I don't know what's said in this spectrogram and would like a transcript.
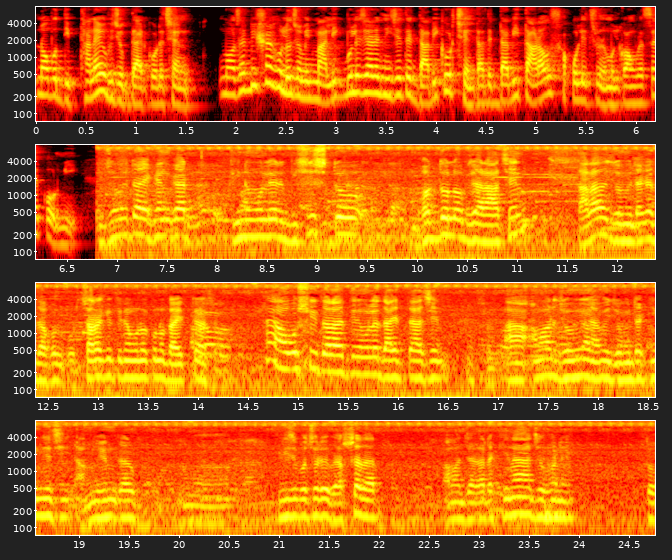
নবদ্বীপ থানায় অভিযোগ দায়ের করেছেন। মজার বিষয় হলো জমির মালিক বলে যারা নিজেদের দাবি করছেন তাদের দাবি তারাও সকলে তৃণমূল কংগ্রেসের কর্মী। জমিটা এখানকার তৃণমূলের বিশিষ্ট ভদ্রলোক যারা আছেন তারা জমিটাকে দখল করছে তারা কি তৃণমূলের কোনো দায়িত্বে আছে হ্যাঁ অবশ্যই তারা তৃণমূলের দায়িত্বে আছেন। আমার জমি, আমি জমিটা কিনেছি। আমি এখানকার তিরিশ বছরের ব্যবসাদার। আমার জায়গাটা কেনা আছে ওখানে। তো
